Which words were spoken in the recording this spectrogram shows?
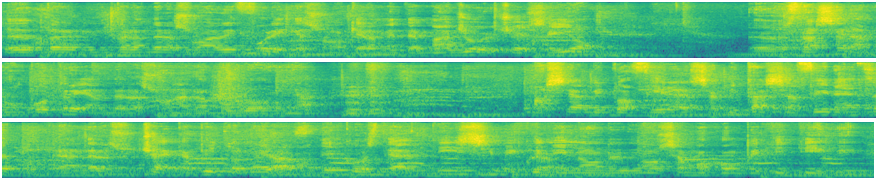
eh, per, per, andare a suonare fuori che sono chiaramente maggiori cioè se io eh, stasera non potrei andare a suonare a Bologna mm-hmm ma se abito a Firenze, se abitassi a Firenze potrei andare su, cioè capito? Noi abbiamo dei costi altissimi, quindi non, non, siamo competitivi,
